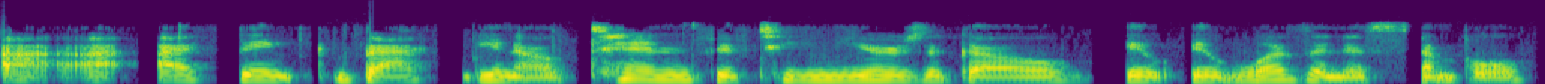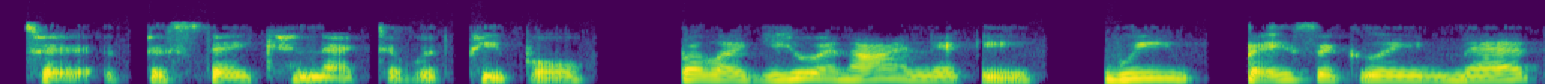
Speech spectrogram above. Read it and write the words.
I, I, think back, you know, 10, 15 years ago, it, it wasn't as simple to, to stay connected with people. But like you and I, Nikki, we basically met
